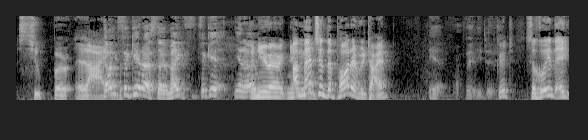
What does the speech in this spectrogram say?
Super Live. Don't forget us, though, mate. Forget, you know. the new Eric. I Newman. mentioned the pod every time. Yeah, I bet you do. Good. So go in there.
